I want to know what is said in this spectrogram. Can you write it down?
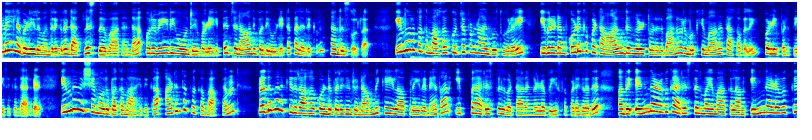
பிணையில வெளியில வந்திருக்கிற டக்ளஸ் தேவானந்தா ஒரு வீடியோ ஒன்றை வெளியிட்டு ஜனாதிபதி உள்ளிட்ட பலருக்கும் நன்றி சொல்றார். இன்னொரு பக்கமாக குற்றப்புலனாய்வு துறை இவரிடம் கொடுக்கப்பட்ட ஆயுதங்கள் தொடர்பான ஒரு முக்கியமான தகவலை வெளிப்படுத்தி இருக்கின்றார்கள். இந்த விஷயம் ஒரு பக்கமாக இருக்க? அடுத்த பக்கமாக பிரதமருக்கு எதிராக கொண்டு வருகின்ற நம்பிக்கையில்லா பிரேரணை தான் இப்ப அரசியல் வட்டாரங்களில் பேசப்படுகிறது. அது எந்த அளவுக்கு அரசியல் மயமாக்கலாம் எந்த அளவுக்கு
